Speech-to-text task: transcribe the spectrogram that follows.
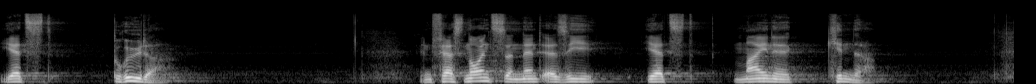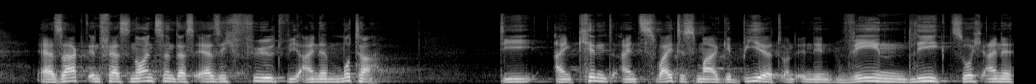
jetzt Brüder. In Vers 19 nennt er sie jetzt meine Kinder. Er sagt in Vers 19, dass er sich fühlt wie eine Mutter, die ein Kind ein zweites Mal gebiert und in den Wehen liegt. Solch eine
